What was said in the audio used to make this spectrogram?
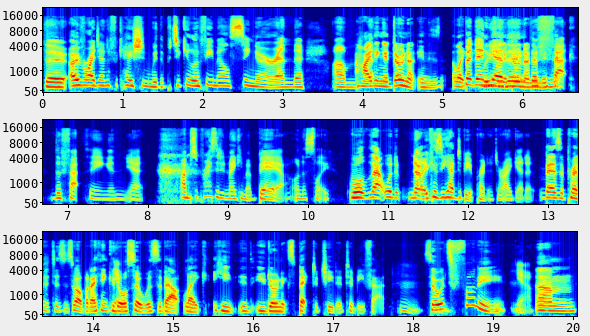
the over identification with a particular female singer and the um Hiding a donut in his like, but then yeah the, the fat neck. the fat thing and yeah I'm surprised they didn't make him a bear honestly Well, that would no like, because he had to be a predator I get it bears are predators as well, but I think it Yeah. also was about like he you don't expect a cheetah to be fat, Mm. so Mm. it's funny. yeah Um,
